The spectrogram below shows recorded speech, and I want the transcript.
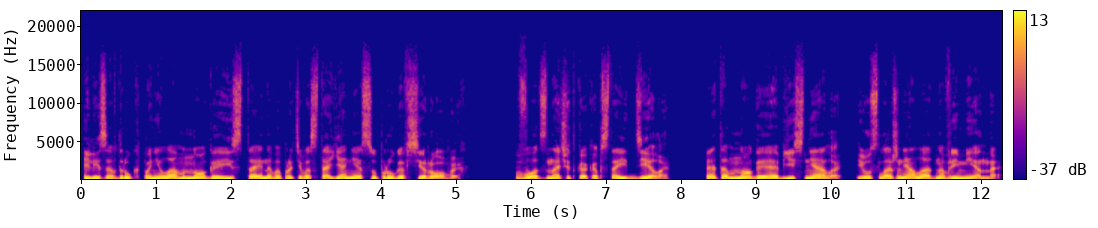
Элиза вдруг поняла многое из тайного противостояния супругов Серовых. Вот, значит, как обстоит дело. Это многое объясняло и усложняло одновременно.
